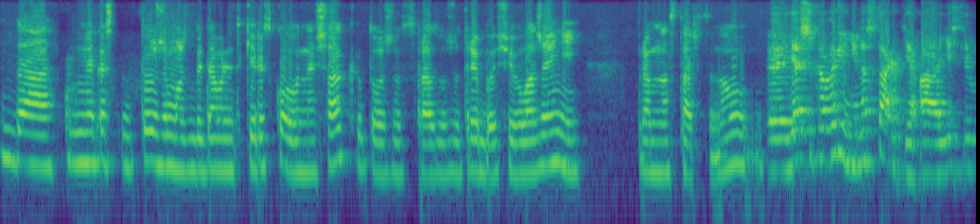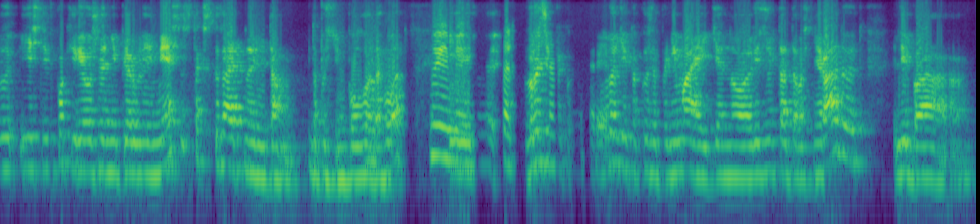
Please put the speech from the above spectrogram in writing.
да, мне кажется, тоже может быть довольно-таки рискованный шаг, тоже сразу же требующий вложений прям на старте, но... Э, я же говорю, не на старте, а если вы, если в покере уже не первый месяц, так сказать, ну или там, допустим, полгода, ну, год, ну, и вроде, как, вроде как уже понимаете, но результаты вас не радуют, либо,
